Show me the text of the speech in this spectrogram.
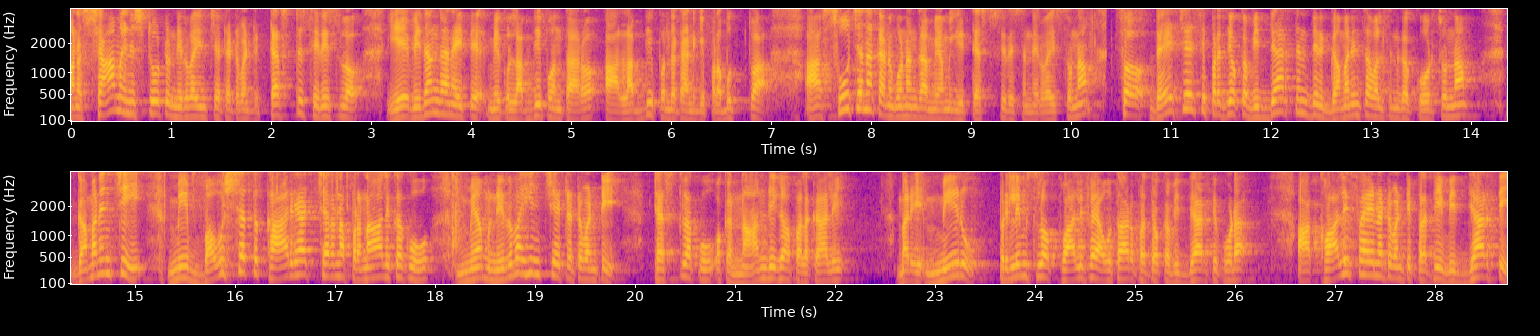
మన శ్యామ్ ఇన్స్టిట్యూట్ నిర్వహించేటటువంటి టెస్ట్ సిరీస్లో ఏ విధంగానైతే మీకు లబ్ధి పొందుతారో ఆ లబ్ధి పొందడానికి ప్రభుత్వ ఆ సూచనకు అనుగుణంగా మేము ఈ టెస్ట్ సిరీస్ నిర్వహిస్తున్నాం. సో దయచేసి ప్రతి ఒక్క ఒక్క విద్యార్థిని దీన్ని గమనించవలసిందిగా కోరుచున్నాం. గమనించి మీ భవిష్యత్ కార్యాచరణ ప్రణాళికకు మేము నిర్వహించేటటువంటి టెస్టులకు ఒక నాందిగా పలకాలి. మరి మీరు ప్రిలిమ్స్లో క్వాలిఫై అవుతారు ప్రతి ఒక్క విద్యార్థి కూడా. ఆ క్వాలిఫై అయినటువంటి ప్రతి విద్యార్థి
